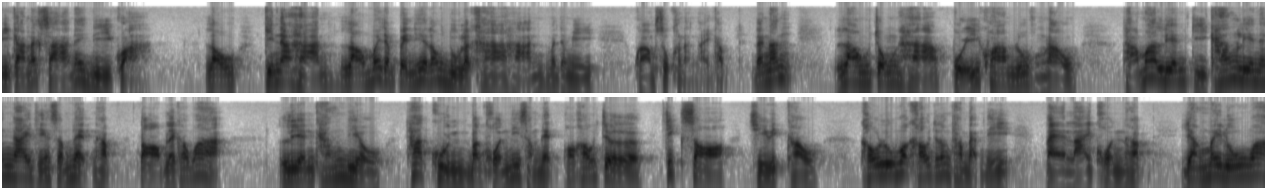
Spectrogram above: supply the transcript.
มีการรักษาได้ดีกว่า เรากินอาหารเราไม่จำเป็นที่จะต้องดูราคาอาหารมันจะมีความสุขขนาดไหนครับ ดังนั้นเราจงหาปุ๋ยความรู้ของเรา ถามว่าเรียนกี่ครั้งเรียนยังไงถึงจะสำเร็จนะครับ ตอบเลยครับว่า เรียนครั้งเดียว ถ้าคุณบางคนนี่สำเร็จ เพราะเขาเจอจิ๊กซอว์ชีวิตเขาเขารู้ว่าเขาจะต้องทำแบบนี้ แต่หลายคนนะครับ ยังไม่รู้ว่า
